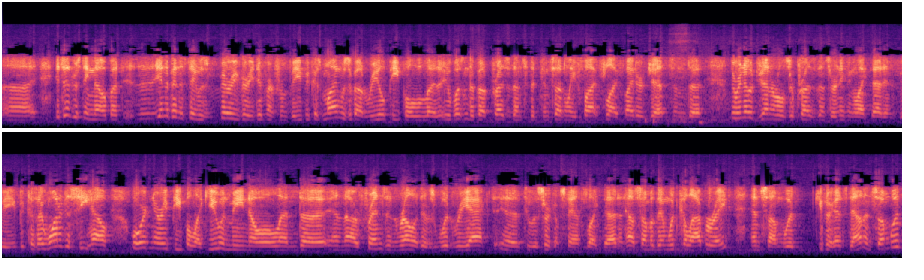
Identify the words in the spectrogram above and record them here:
uh, it's interesting, though. But Independence Day was very, very different from V because mine was about real people. It wasn't about presidents that can suddenly fly, fly fighter jets, and uh, there were no generals or presidents or anything like that in V because I wanted to see how ordinary people like you and me, Noel, and uh, and our friends and relatives would react uh, to a circumstance like that, and how some of them would collaborate, and some would keep their heads down, and some would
